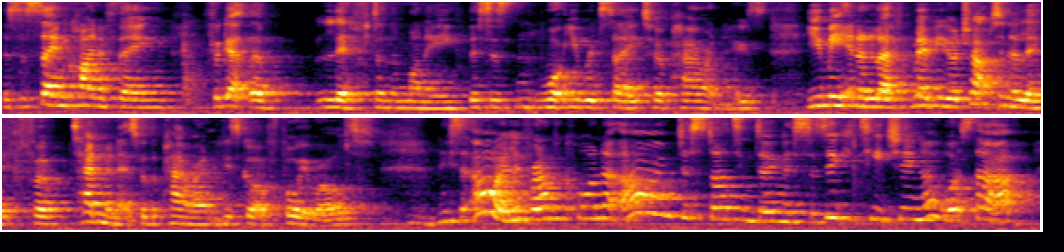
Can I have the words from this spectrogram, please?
It's the same kind of thing. Forget the lift and the money. This is what you would say to a parent who's you meet in a lift. Maybe you're trapped in a lift for ten minutes with a parent who's got a four-year-old. And he said, "Oh, I live around the corner. Oh, I'm just starting doing this Suzuki teaching. Oh, what's that?"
